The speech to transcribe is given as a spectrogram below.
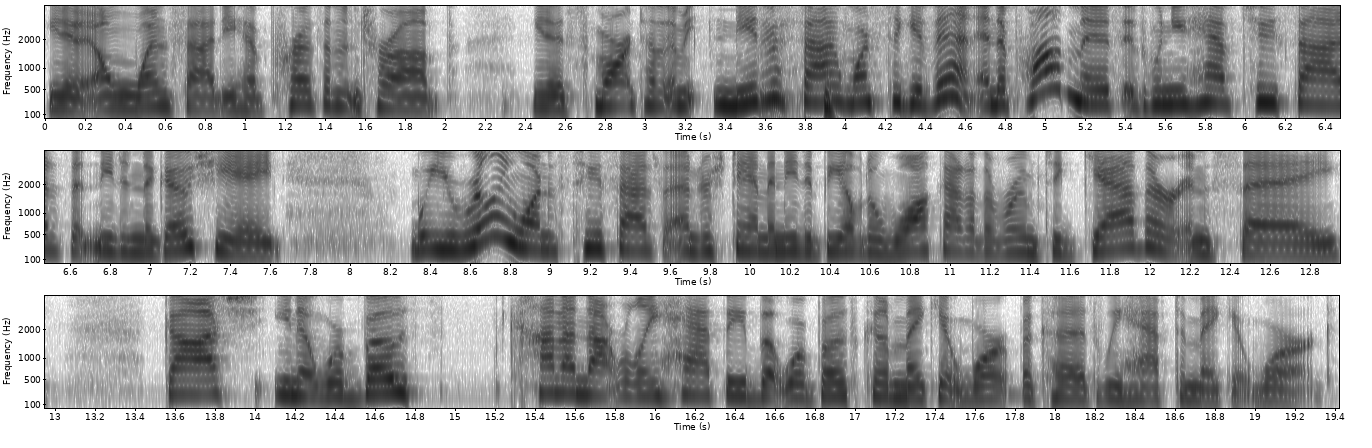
you know, on one side you have President Trump, you know, smart. Tough. I mean, neither side wants to give in, and the problem is, is when you have two sides that need to negotiate what you really want is two sides that understand they need to be able to walk out of the room together and say, gosh, you know, we're both kind of not really happy, but we're both going to make it work because we have to make it work.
